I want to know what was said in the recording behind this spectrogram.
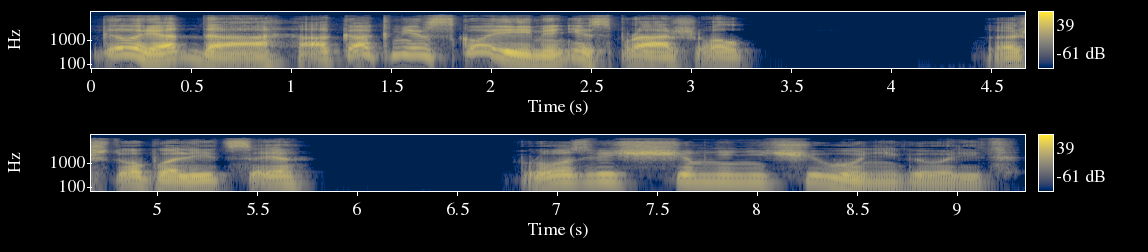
Говорят, да. А как мирское имя, не спрашивал. А что полиция? Прозвище мне ничего не говорит.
